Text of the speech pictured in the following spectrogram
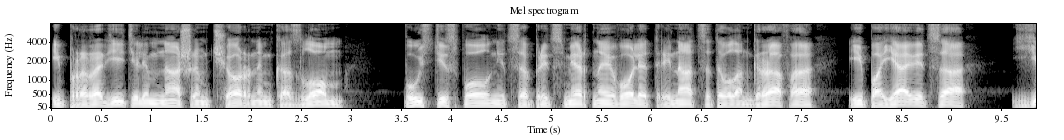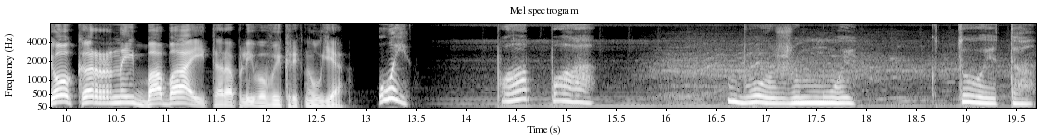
и прародителем нашим черным козлом, пусть исполнится предсмертная воля тринадцатого ланграфа и появится «Ёкарный бабай!» — торопливо выкрикнул я. Ой, папа! Боже мой, кто это?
